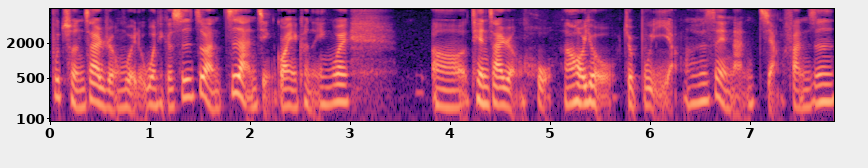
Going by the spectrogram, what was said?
不存在人为的问题，可是自然自然景观也可能因为呃天灾人祸，然后有就不一样，我觉得这也难讲。反正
